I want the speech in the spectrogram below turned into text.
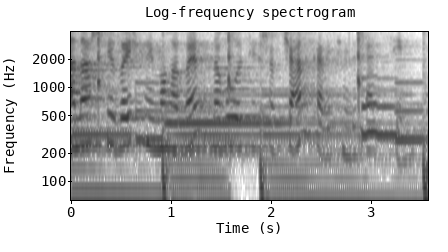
А наш фізичний магазин на вулиці Шевченка, 87.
